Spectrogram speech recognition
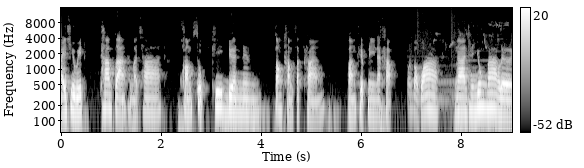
ช้ชีวิตท่ามกลางธรรมชาติ ความสุขที่เดือนหนึ่งต้องทำสักครั้ง ฟังคลิปนี้นะครับ คนบอกว่างานฉันยุ่งมากเลย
